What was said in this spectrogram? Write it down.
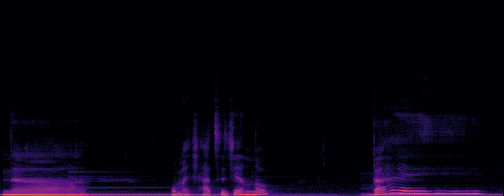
那我们下次见喽，拜。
